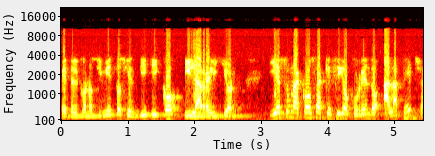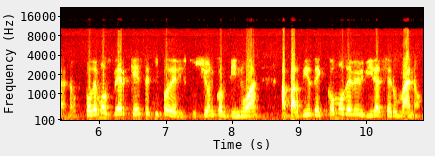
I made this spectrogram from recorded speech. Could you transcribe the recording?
entre el conocimiento científico y la religión. Y es una cosa que sigue ocurriendo a la fecha, ¿no? Podemos ver que este tipo de discusión continúa a partir de cómo debe vivir el ser humano,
